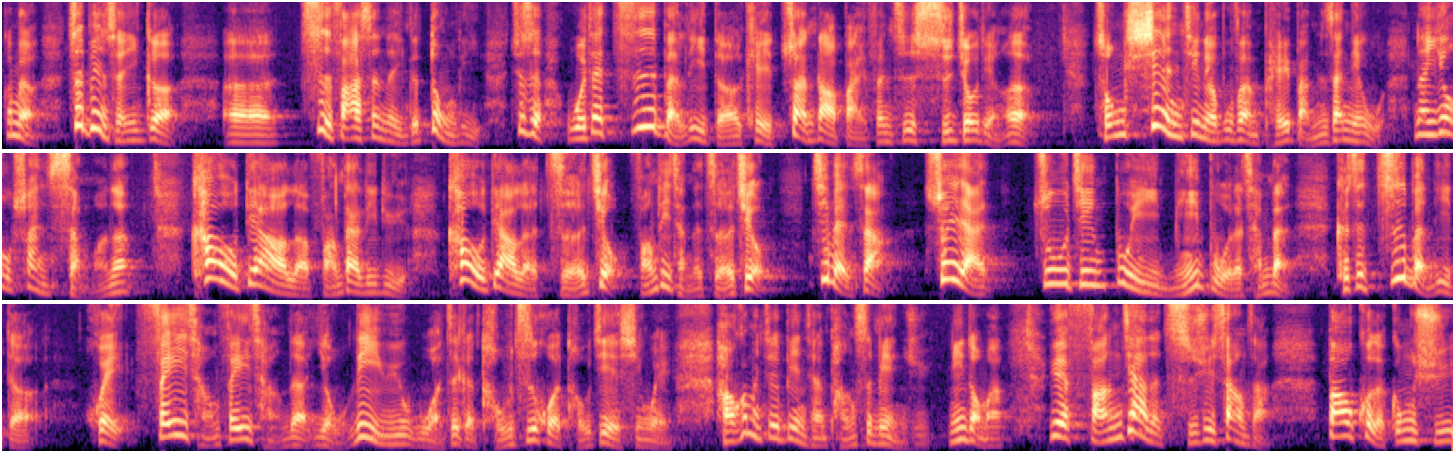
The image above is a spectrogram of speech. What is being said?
看到没有？这变成一个呃自发生的一个动力，就是我在资本利得可以赚到百分之十九点二。从现金流部分赔百分之三点五，那又算什么呢？扣掉了房贷利率，扣掉了折旧，房地产的折旧，基本上虽然租金不以弥补的成本，可是资本利得。会非常非常的有利于我这个投资或投机的行为，好，根本就变成庞氏骗局，你懂吗？因为房价的持续上涨，包括了供需，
